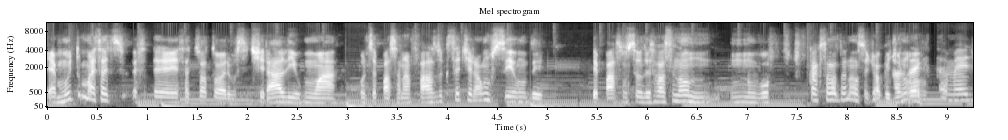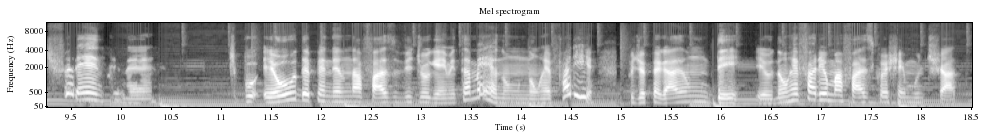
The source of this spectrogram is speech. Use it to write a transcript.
É muito mais satis- é, satisfatório você tirar ali um A quando você passa na fase do que você tirar um C, um D. Você passa um C, um D e fala assim: não, não vou ficar com essa nota, não, você joga de Mas é novo. que também é diferente, né? Tipo, eu, dependendo da fase do videogame também, eu não, não refaria. Podia pegar um D. Eu não refaria uma fase que eu achei muito chata.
